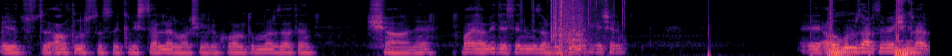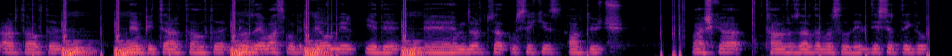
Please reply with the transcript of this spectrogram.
Elit usta, altın ustası, kristaller var şöyle. Kuantumlar zaten şahane. Bayağı bir desenimiz var. Desenleri geçelim. E, avgumuz artı 5, kar artı 6. MPT artı 6. Grozo'ya basmadık. Leon 1 7. E, M468 artı 3. Başka taarruzlarda basılı değil. Desert Eagle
